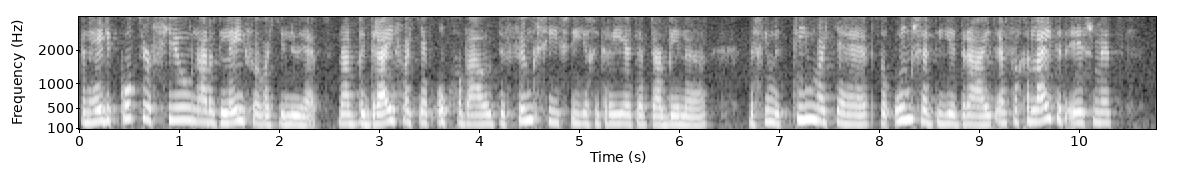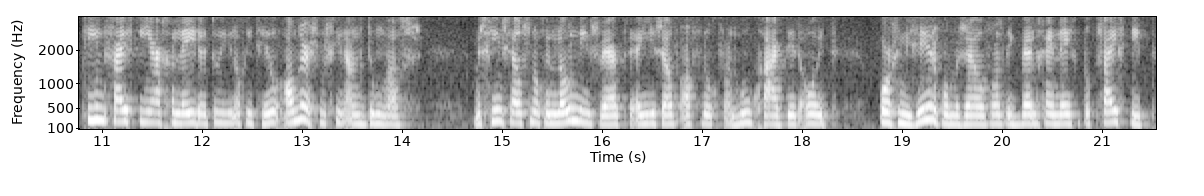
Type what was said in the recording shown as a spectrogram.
een helikopterview naar het leven wat je nu hebt. Naar het bedrijf wat je hebt opgebouwd, de functies die je gecreëerd hebt daarbinnen misschien het team wat je hebt, de omzet die je draait. En vergelijk het eens met 10, 15 jaar geleden, toen je nog iets heel anders misschien aan het doen was, misschien zelfs nog in loondienst werkte en jezelf afvroeg van hoe ga ik dit ooit organiseren voor mezelf, want ik ben geen 9 tot 5 type.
